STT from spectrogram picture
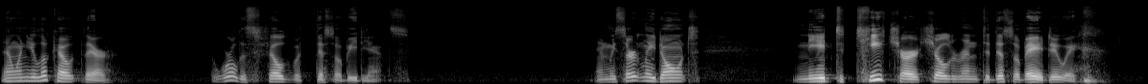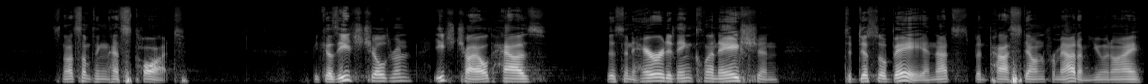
Now, when you look out there, the world is filled with disobedience. And we certainly don't need to teach our children to disobey, do we? It's not something that's taught. Because each children, each child has this inherited inclination to disobey, and that's been passed down from Adam. You and I,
